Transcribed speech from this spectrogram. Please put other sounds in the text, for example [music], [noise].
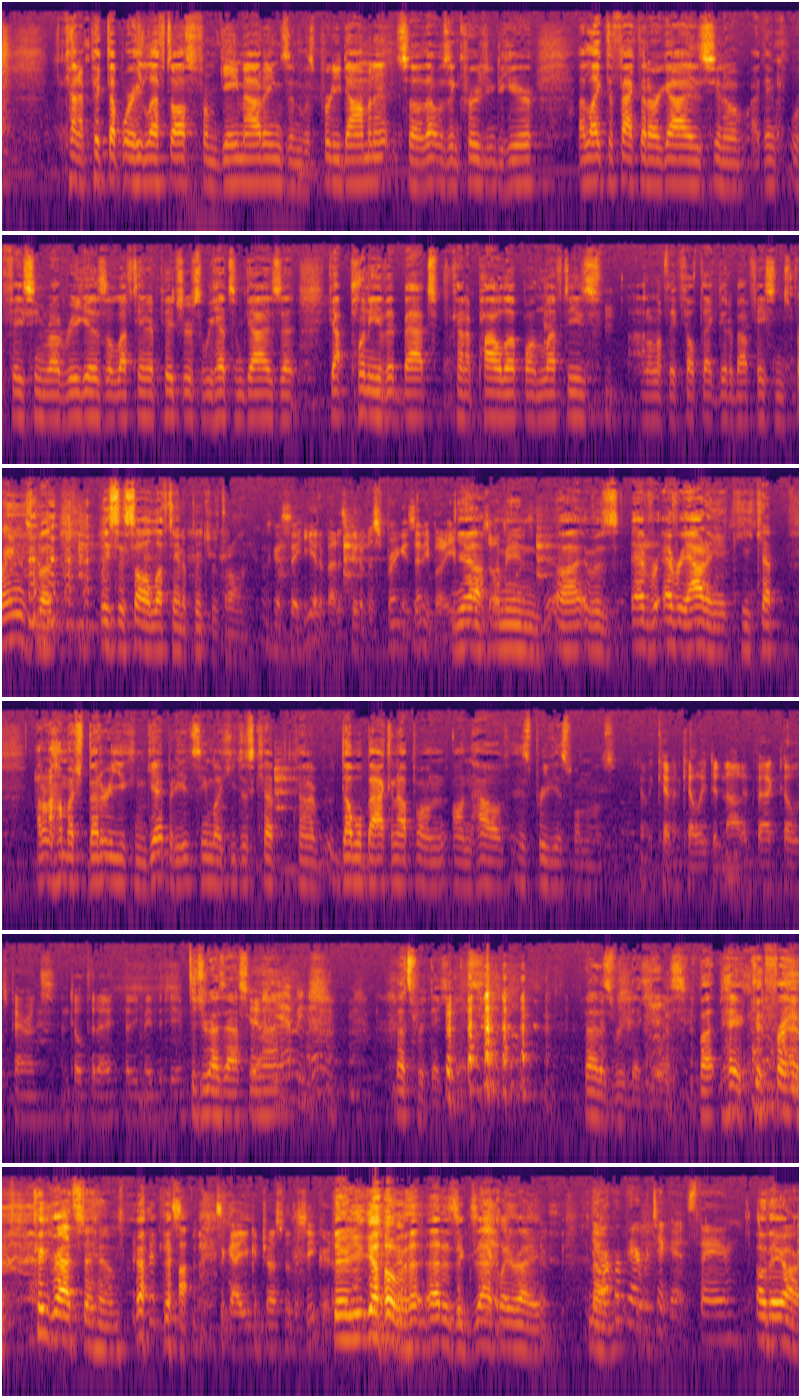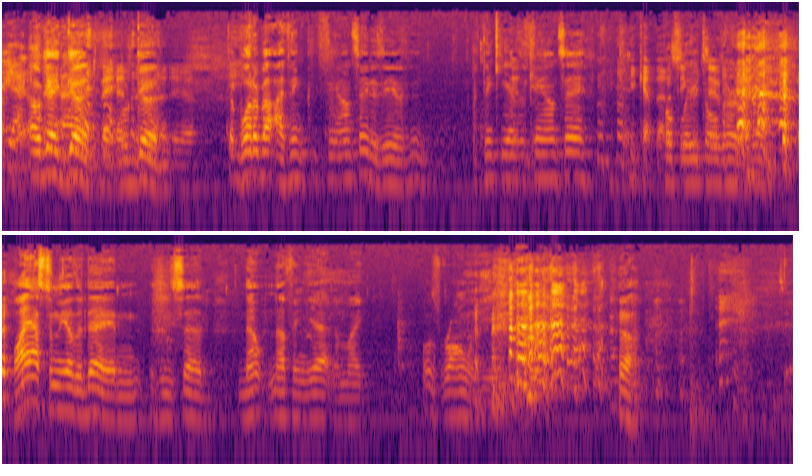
kind of picked up where he left off from game outings and was pretty dominant, so that was encouraging to hear. I like the fact that our guys, you know, I think we're facing Rodriguez, a left-handed pitcher, so we had some guys that got plenty of at bats, kind of piled up on lefties. I don't know if they felt that good about facing Springs, but at least they saw a left-handed pitcher throwing. I was gonna say he had about as good of a spring as anybody. Yeah, I mean, uh, it was every every outing he kept. I don't know how much better you can get, but it seemed like he just kept kind of double backing up on, on how his previous one was. You know, Kevin Kelly did not, in fact, tell his parents until today that he made the team. Did you guys ask him Yeah. that? Yeah, we did. That's ridiculous. that is ridiculous. But hey, good for him. Congrats to him. [laughs] It's a guy you can trust with a secret. there you go. That- that is exactly right. They are prepared with tickets. They Oh, they are. Yeah. Okay, good. They Well, to, good. yeah. What about? I think fiance. Does he? Have, I think he has a fiance. He kept that a Hopefully, he told too. her. Yeah. [laughs] Well, I asked him the other day, and he said, "No, nothing yet." And I'm like, "What's wrong with you?" [laughs] yeah.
